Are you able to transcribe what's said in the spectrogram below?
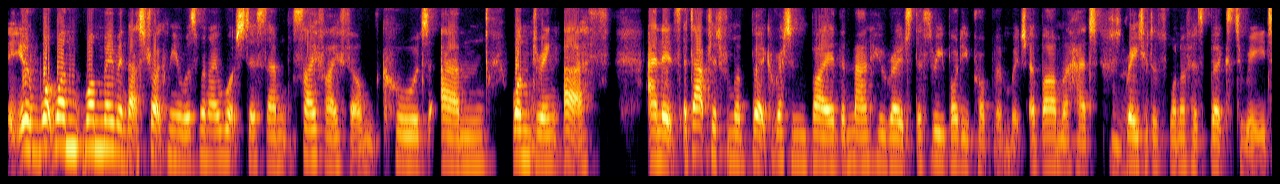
you know, what one one moment that struck me was when I watched this um, sci-fi film called um, Wandering Earth, and it's adapted from a book written by the man who wrote The Three Body Problem, which Obama had yeah. rated as one of his books to read.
